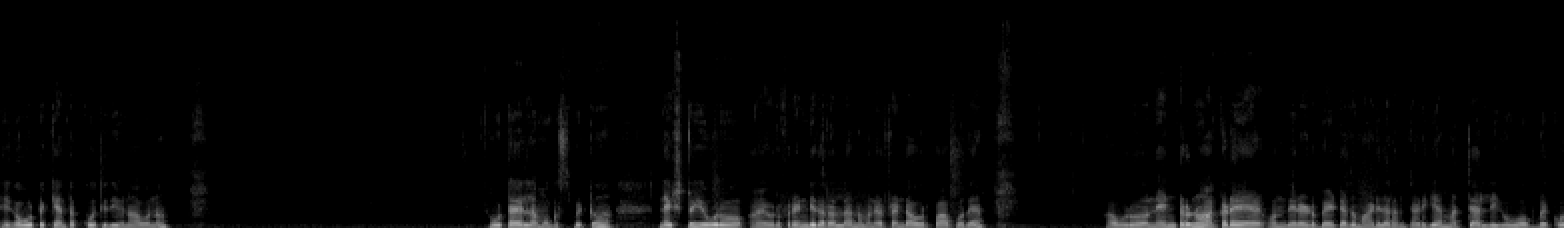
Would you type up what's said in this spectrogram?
ಈಗ ಊಟಕ್ಕೆ ಅಂತ ಕೂತಿದ್ದೀವಿ ನಾವು ಊಟ ಎಲ್ಲ ಮುಗಿಸ್ಬಿಟ್ಟು ನೆಕ್ಸ್ಟು ಇವರು ಇವರು ಫ್ರೆಂಡ್ ಇದ್ದಾರಲ್ಲ ನಮ್ಮ ಮನೆಯವ್ರ ಫ್ರೆಂಡ್ ಅವ್ರ ಪಾಪುದೆ. ಅವರು ನೆಂಟರು ಆ ಕಡೆ ಒಂದೆರಡು ಬೇಟೆದು ಮಾಡಿದಾರಂತೆ ಅಡುಗೆ, ಮತ್ತೆ ಅಲ್ಲಿಗೂ ಹೋಗಬೇಕು.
